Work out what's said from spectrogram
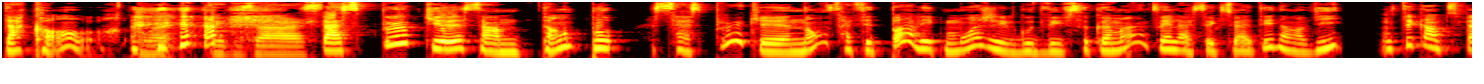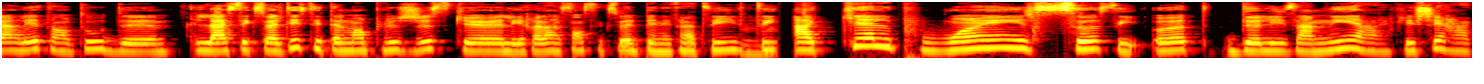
d'accord. Ouais, exact. Ça se peut que ça me tente pas. Ça se peut que non, ça fit pas avec moi, j'ai le goût de vivre ça comment, tu sais, la sexualité dans la vie. Tu sais, quand tu parlais tantôt de la sexualité, c'est tellement plus juste que les relations sexuelles pénétratives, tu sais. À quel point ça, c'est hot de les amener à réfléchir à...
